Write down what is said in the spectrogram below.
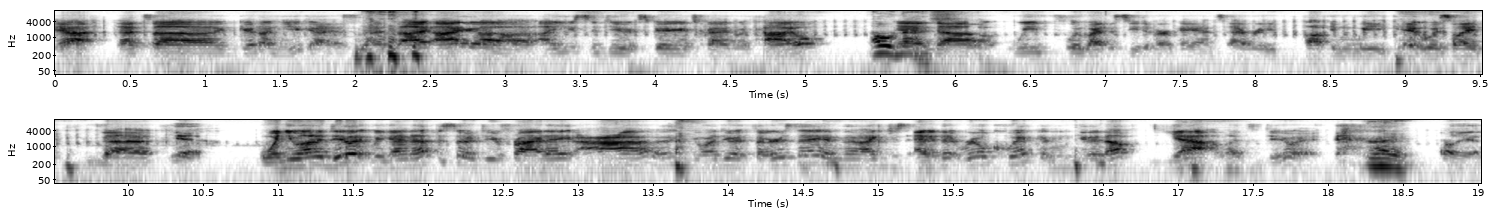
yeah, that's uh good on you guys. That's, I I uh, I used to do experience grind with Kyle, oh nice. and uh, we flew by the seat of our pants every fucking week. It was like the Yeah. When you want to do it, we got an episode due Friday. Ah, you want to do it Thursday, and then I can just edit it real quick and get it up. Yeah, let's do it. right. Oh yeah.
